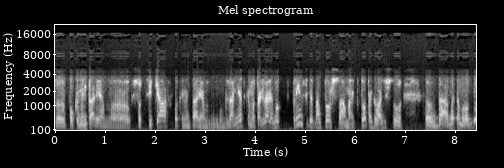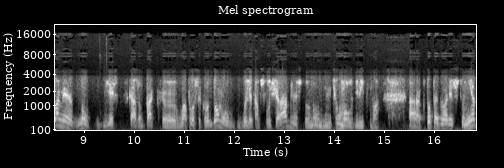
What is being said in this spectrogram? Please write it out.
э, по комментариям э, в соцсетях, по комментариям к заметкам и так далее. Ну, принципе, там то же самое. Кто-то говорит, что э, да, в этом роддоме, ну, есть скажем так, э, вопросы к роддому, были там случаи разные, что, ну, ничего, мол, удивительного. А, кто-то говорит, что нет,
